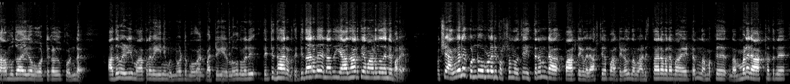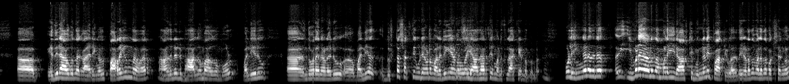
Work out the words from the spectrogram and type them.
സാമുദായിക വോട്ടുകൾ കൊണ്ട് അതുവഴി മാത്രമേ ഇനി മുന്നോട്ട് പോകാൻ പറ്റുകയുള്ളൂ എന്നുള്ളൊരു തെറ്റിദ്ധാരണ. തെറ്റിദ്ധാരണ അല്ലാതെ യാഥാർത്ഥ്യമാണെന്ന് തന്നെ പറയാം. പക്ഷെ അങ്ങനെ കൊണ്ടുപോകുമ്പോൾ ഒരു പ്രശ്നം എന്ന് വെച്ചാൽ ഇത്തരം പാർട്ടികൾ രാഷ്ട്രീയ പാർട്ടികൾ നമ്മൾ അടിസ്ഥാനപരമായിട്ടും നമുക്ക് നമ്മുടെ രാഷ്ട്രത്തിന് എതിരാകുന്ന കാര്യങ്ങൾ പറയുന്നവർ അതിനൊരു ഭാഗമാകുമ്പോൾ വലിയൊരു എന്താ പറയാനാണ് ഒരു വലിയ ദുഷ്ടശക്തി കൂടി അവിടെ വളരുകയാണെന്നുള്ള യാഥാർത്ഥ്യം മനസ്സിലാക്കേണ്ടതുണ്ട്. അപ്പോൾ ഇങ്ങനെ ഇതിന് ഇവിടെയാണ് നമ്മൾ ഈ രാഷ്ട്രീയ മുന്നണി പാർട്ടികൾ അതായത് ഇടത് വലത് പക്ഷങ്ങൾ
